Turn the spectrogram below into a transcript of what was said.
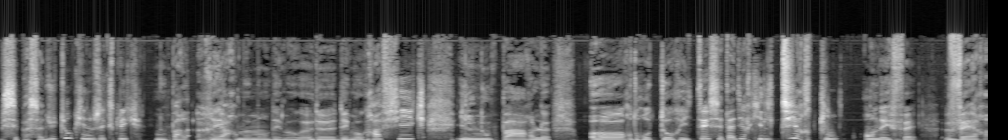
Mais c'est pas ça du tout qu'il nous explique. Il nous parle réarmement démographique, il nous parle ordre, autorité, c'est-à-dire qu'il tire tout, en effet, vers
